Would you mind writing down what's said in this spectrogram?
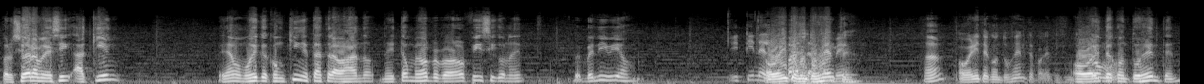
pero si ahora me decís, ¿a quién? Le llamo Mojica, ¿con quién estás trabajando? Necesitas un mejor preparador físico. Vení, viejo. Y tiene O venite con tu también. gente. ¿Ah? O venite con tu gente para que te sientas O venite cómodo. con tu gente. ¿no?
